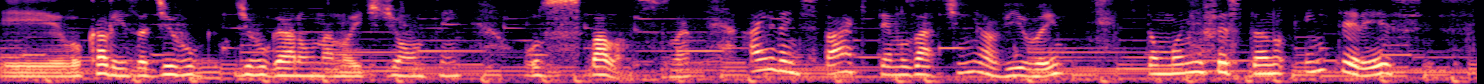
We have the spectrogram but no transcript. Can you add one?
e Localiza divulgaram na noite de ontem os balanços. Né? Ainda em destaque temos a Tinha Viva aí, que estão manifestando interesses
